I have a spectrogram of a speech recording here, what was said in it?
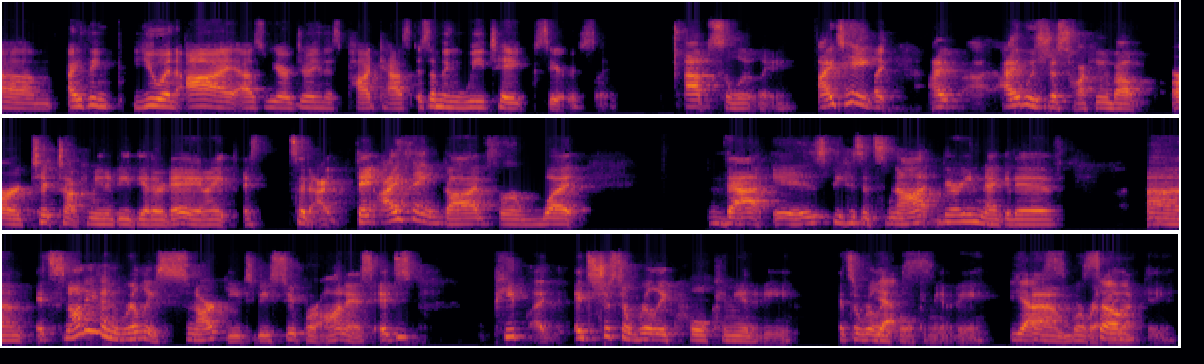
um, I think you and I, as we are doing this podcast, is something we take seriously. Absolutely. I take, like, I, I was just talking about our TikTok community the other day, and I, I said, I think, I thank God for what that is because it's not very negative um, it's not even really snarky, to be super honest. It's people. It's just a really cool community. It's a really yes. cool community. Yeah, um, we're really so, lucky.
